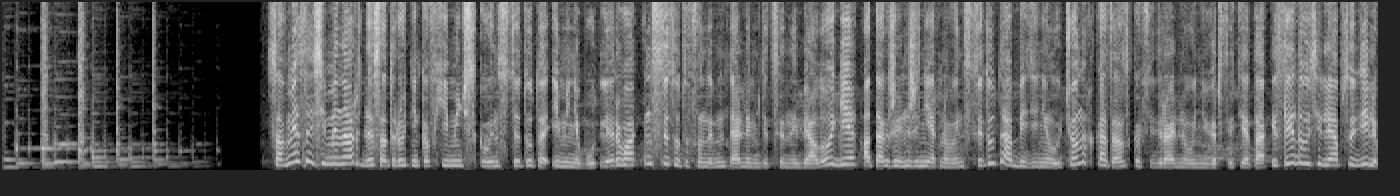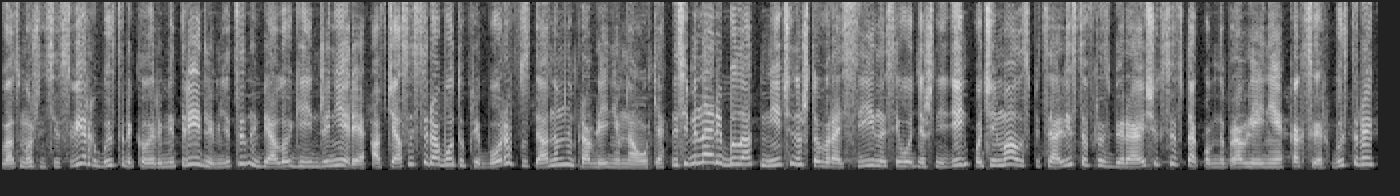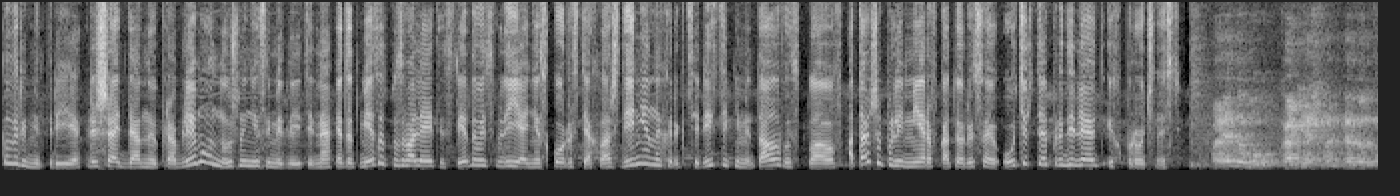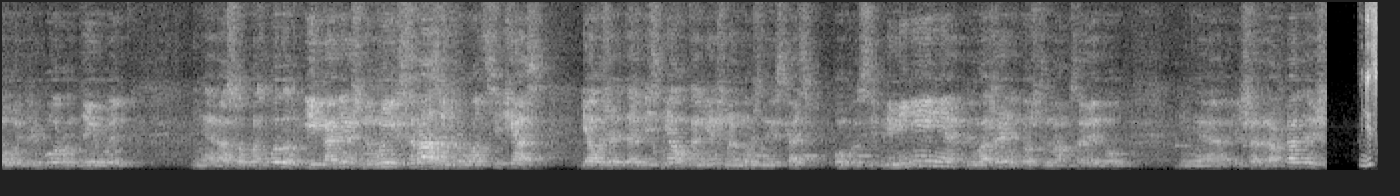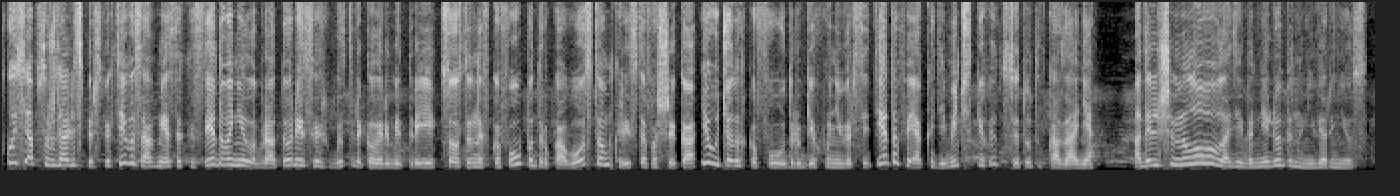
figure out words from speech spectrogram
you Совместный семинар для сотрудников Химического института имени Бутлерова, Института фундаментальной медицины и биологии, а также Инженерного института объединил ученых Казанского федерального университета. Исследователи обсудили возможности сверхбыстрой калориметрии для медицины, биологии и инженерии, а в частности работу приборов с данным направлением науки. На семинаре было отмечено, что в России на сегодняшний день очень мало специалистов, разбирающихся в таком направлении, как сверхбыстрая калориметрия. Решать данную проблему нужно незамедлительно. Этот метод позволяет исследовать влияние влияние скорости охлаждения на характеристики металлов и сплавов, а также полимеров, которые в свою очередь определяют их прочность. Поэтому, конечно, этот новый прибор он требует особых подходов. И, конечно, мы сразу же вот сейчас, я уже это объяснял, конечно, нужно искать области применения, приложения, то, что нам советовал э, Ильшат Равкатович. В дискуссии обсуждались перспективы совместных исследований лаборатории сверхбыстрой калориметрии, созданной в КФУ под руководством Кристофа Шика и ученых КФУ других университетов и академических институтов Казани. Адель Шамилова, Владимир Нелюбин, Универньюз.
